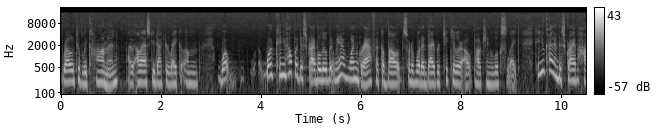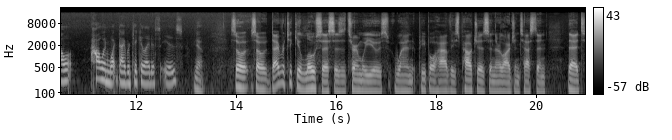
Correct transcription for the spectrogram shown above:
relatively common. I, will ask you, Dr. Reich, um, what, what can you help us describe a little bit? We have one graphic about sort of what a diverticular outpouching looks like. Can you kind of describe how, how and what diverticulitis is? Yeah. So, so diverticulosis is a term we use when people have these pouches in their large intestine that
